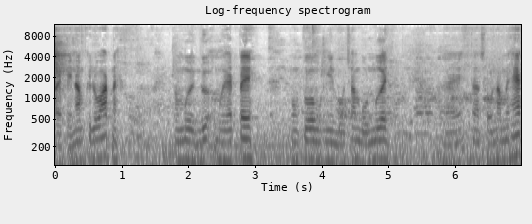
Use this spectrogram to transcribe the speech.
7,5 kW này. 10 ngựa 10 HP vòng tua 1440 đấy tần số 50Hz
